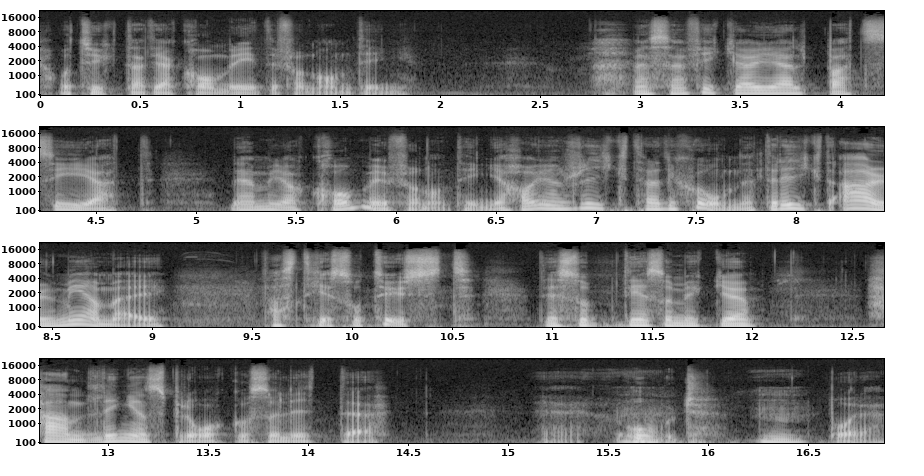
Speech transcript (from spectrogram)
Och tyckte att jag kommer inte från någonting. Men sen fick jag hjälp att se att nej men jag kommer från någonting. Jag har ju en rik tradition, ett rikt arv med mig. Fast det är så tyst. Det är så, det är så mycket handlingens språk och så lite eh, Mm. ord Mm. på det.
